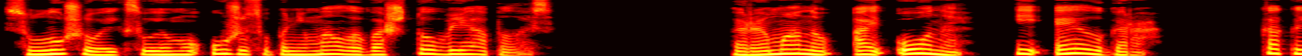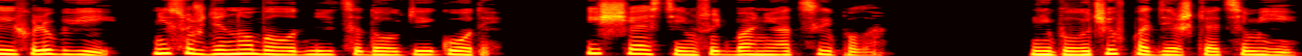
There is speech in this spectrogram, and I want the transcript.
слушала и к своему ужасу понимала, во что вляпалась. Роману Айоны и Элгара, как и их любви, не суждено было длиться долгие годы, и счастье им судьба не отсыпала. Не получив поддержки от семьи,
